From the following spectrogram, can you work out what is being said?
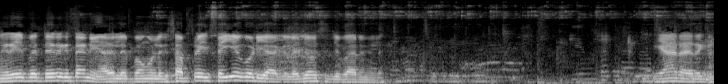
நிறைய பேர் இருக்கு. தானே? அதுல இப்ப உங்களுக்கு சர்ப்ரைஸ் செய்யக்கூடிய ஆகல யோசிச்சு பாருங்களேன். யாரா இருக்கு?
